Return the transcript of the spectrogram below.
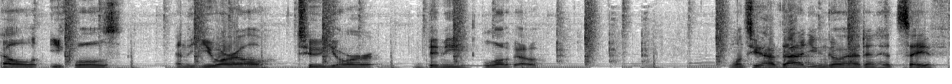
l equals and the URL to your BIMI logo. Once you have that, you can go ahead and hit save.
